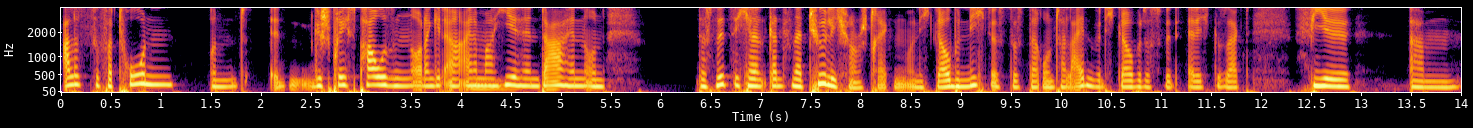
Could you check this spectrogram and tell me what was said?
alles zu vertonen und äh, Gesprächspausen oder dann geht einer mal hierhin, dahin und das wird sich ja ganz natürlich schon strecken und ich glaube nicht, dass das darunter leiden wird. Ich glaube, das wird ehrlich gesagt viel ähm,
